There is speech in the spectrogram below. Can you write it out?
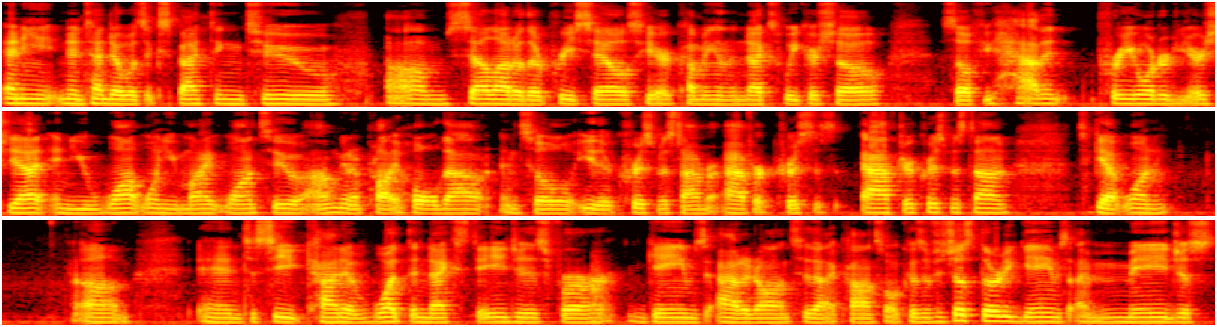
any Nintendo was expecting to um, sell out of their pre-sales here coming in the next week or so. So if you haven't pre-ordered yours yet and you want one you might want to i'm going to probably hold out until either christmas time or after christmas after christmas time to get one Um, and to see kind of what the next stage is for games added on to that console. Because if it's just 30 games, I may just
